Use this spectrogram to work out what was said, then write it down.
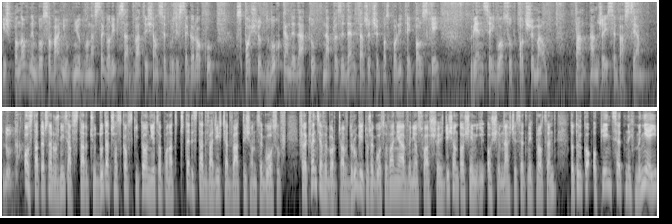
iż w ponownym głosowaniu w dniu 12 lipca 2020 roku spośród dwóch kandydatów na prezydenta Rzeczypospolitej Polskiej więcej głosów otrzymał pan Andrzej Sebastian Duda. Ostateczna różnica w starciu Duda-Trzaskowski to nieco ponad 422 tysiące głosów. Frekwencja wyborcza w drugiej turze głosowania wyniosła 68,18%. To tylko o 500 mniej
